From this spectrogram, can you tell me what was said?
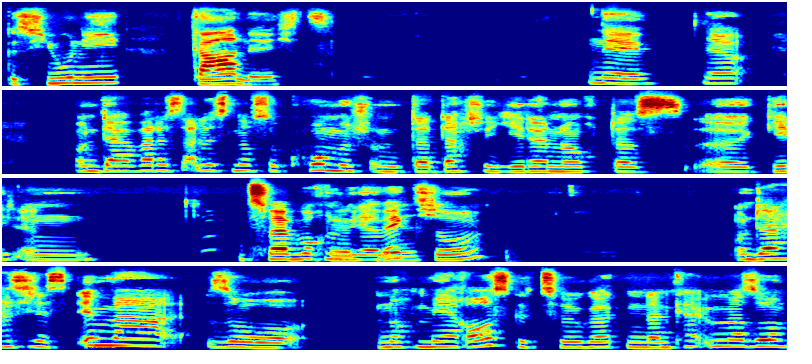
bis Juni gar nichts. Nee, ja. Und da war das alles noch so komisch und da dachte jeder noch, das äh, geht in zwei Wochen wieder weg Wirklich. so. Und dann hat sich das immer so noch mehr rausgezögert und dann kam immer so,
